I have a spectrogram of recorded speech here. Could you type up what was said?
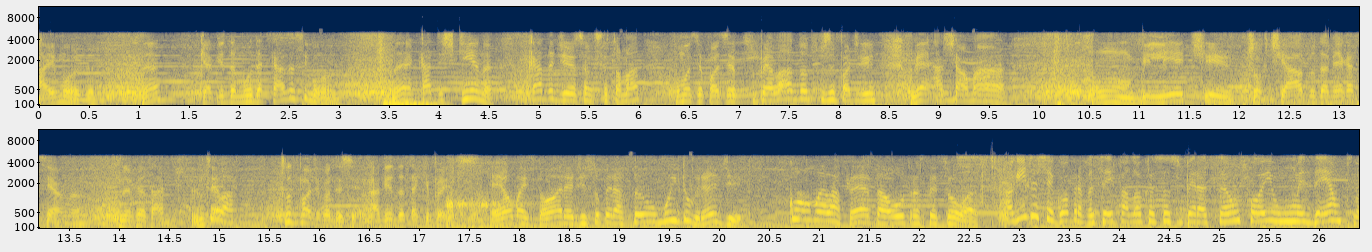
Aí muda, né? Porque a vida muda a cada segundo, né? Cada esquina, cada direção que você tomar, uma você pode ser superado, outra você pode achar uma, um bilhete sorteado da Mega Sena, não é verdade? Não sei lá. Tudo pode acontecer. A vida está aqui para isso. É uma história de superação muito grande. Como ela afeta outras pessoas. Alguém já chegou para você e falou que a sua superação foi um exemplo?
